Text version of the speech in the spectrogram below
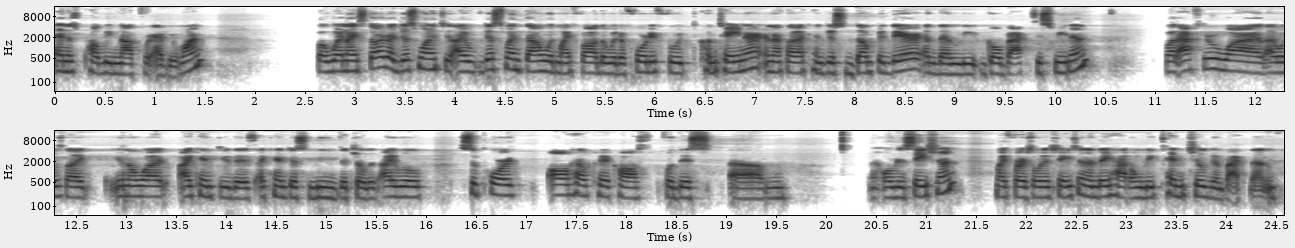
and it's probably not for everyone. But when I started, I just wanted to. I just went down with my father with a forty foot container, and I thought I can just dump it there and then leave, go back to Sweden. But after a while, I was like, you know what? I can't do this. I can't just leave the children. I will support all healthcare costs for this um, organization my first organization, and they had only 10 children back then.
